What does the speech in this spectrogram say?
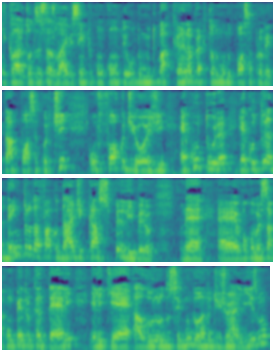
E claro, todas essas lives sempre com conteúdo muito bacana para que todo mundo possa aproveitar, possa curtir. O foco de hoje é cultura e é cultura dentro da faculdade Casper Libero né? É, eu vou conversar com o Pedro Cantelli, ele que é aluno do segundo ano de jornalismo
